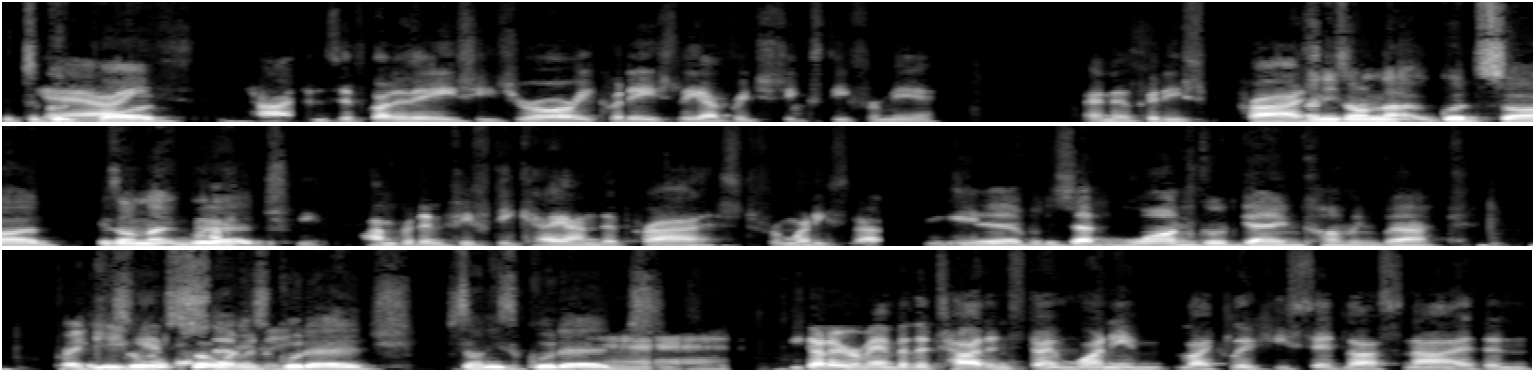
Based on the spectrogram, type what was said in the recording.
It's a yeah, good pod. he's- Titans have got an easy draw. He could easily average 60 from here. And look at his price. And he's on that good side. He's on that good um, edge. 150k underpriced from what he started. Yeah, but he's had one good game coming back. Break He's even at also on his good edge. He's on his good edge. Yeah. You got to remember the Titans don't want him, like Lukey said last night, and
